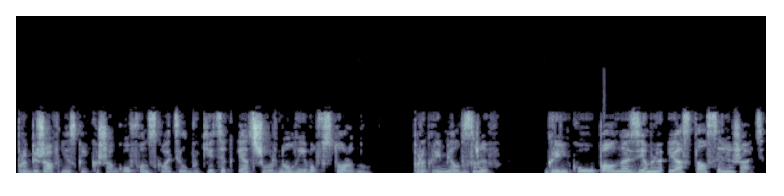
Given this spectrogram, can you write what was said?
Пробежав несколько шагов, он схватил букетик и отшвырнул его в сторону. Прогремел взрыв. Гринько упал на землю и остался лежать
